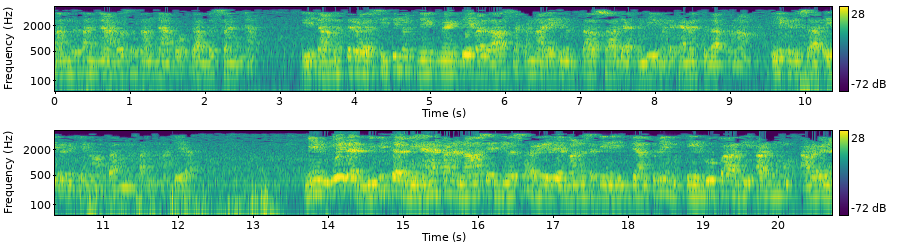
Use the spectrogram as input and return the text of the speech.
ගන්ධ සංඥා, රස සංඥා, පොට්ටබ්බ සංඥා ඊට අමතරව සිටිනුත් නිග්මෙක් දේවල් ආශ්‍රය කරන ඒකිනුත් ආස්වාදයක් නිදීමට කැමැත්ත දක්වනවා. ඒක නිසා ඒකට කියනවා ධම්ම සංඥා කියලා. මේ විදිහට විවිධ මේ ඇහැකන නාසය දිව ශරීරය මනස කියන ඉන්ද්‍රයන් තුළින් ඒ රූප ආදී අරමුණු අරගෙන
